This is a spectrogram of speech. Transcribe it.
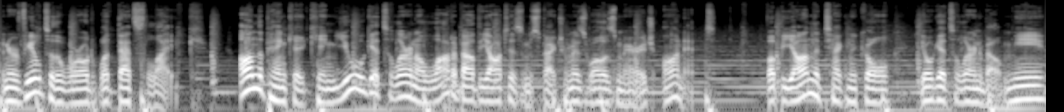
and reveal to the world what that's like. On The Pancake King, you will get to learn a lot about the autism spectrum as well as marriage on it. But beyond the technical, you'll get to learn about me,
